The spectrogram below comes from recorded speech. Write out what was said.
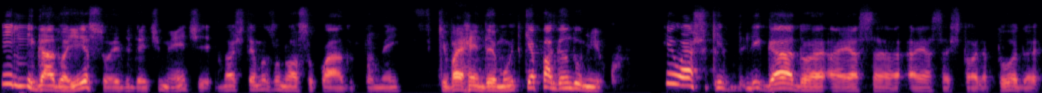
E ligado a isso, evidentemente, nós temos o nosso quadro também, que vai render muito, que é Pagando o Mico. Eu acho que, ligado a, a essa, a essa história toda,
